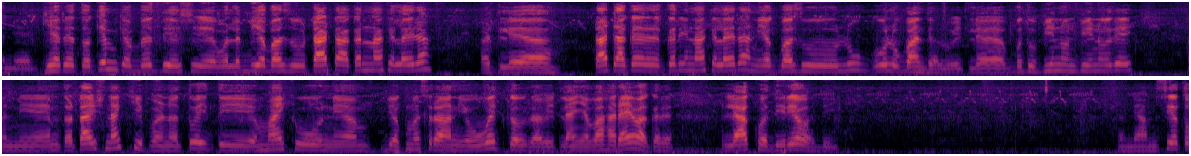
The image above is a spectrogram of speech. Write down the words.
અને ઘેરે તો કેમ કે બધે છે, ઓલે બે બાજુ ટાટા કરી નાખેલા રહ્યા એટલે ટાટા કરી નાખેલા રહ્યા ને એક બાજુ લુ, ઓલું બાંધેલું એટલે બધું ભીનું ભીનું રહે અને એમ તો ટાઈસ નાખી, પણ તોય તે માખ્યું ને આમ બેક મસરા ને એવું હોય જ કવરાવે એટલે અહીંયા બહાર આવ્યા કરે. એટલે આખો દી રહેવા દઈ અને આમ છે તો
